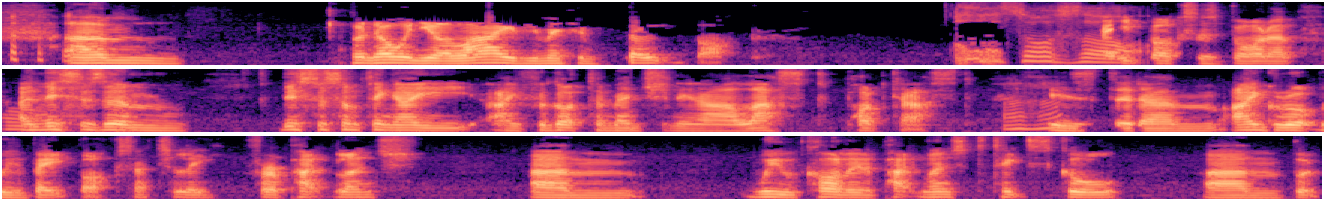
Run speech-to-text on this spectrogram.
Um, but no, when you're live, you mentioned bait box. あそうそう。 Bait box was brought up, Oh. and this is um this is something I, I forgot to mention in our last podcast uh-huh. is that um, I grew up with bait box actually for a packed lunch. Um, we would call it a packed lunch to take to school, um, but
